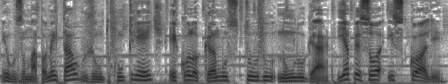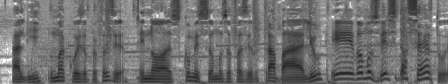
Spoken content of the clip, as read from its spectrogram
Eu uso o mapa mental junto com o cliente e colocamos tudo num lugar. E a pessoa escolhe ali uma coisa para fazer. E nós começamos a fazer o trabalho e vamos ver se dá certo.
